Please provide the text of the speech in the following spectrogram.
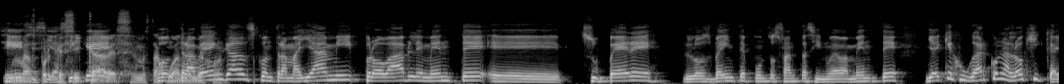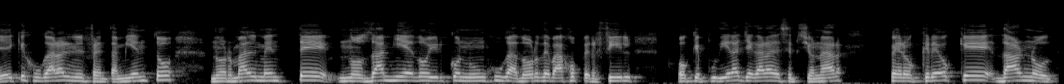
Sí, más porque sí, cada vez está contra Bengals, contra Miami, probablemente eh, supere los 20 puntos fantasy nuevamente. Y hay que jugar con la lógica y hay que jugar en el enfrentamiento. Normalmente nos da miedo ir con un jugador de bajo perfil o que pudiera llegar a decepcionar, pero creo que Darnold,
